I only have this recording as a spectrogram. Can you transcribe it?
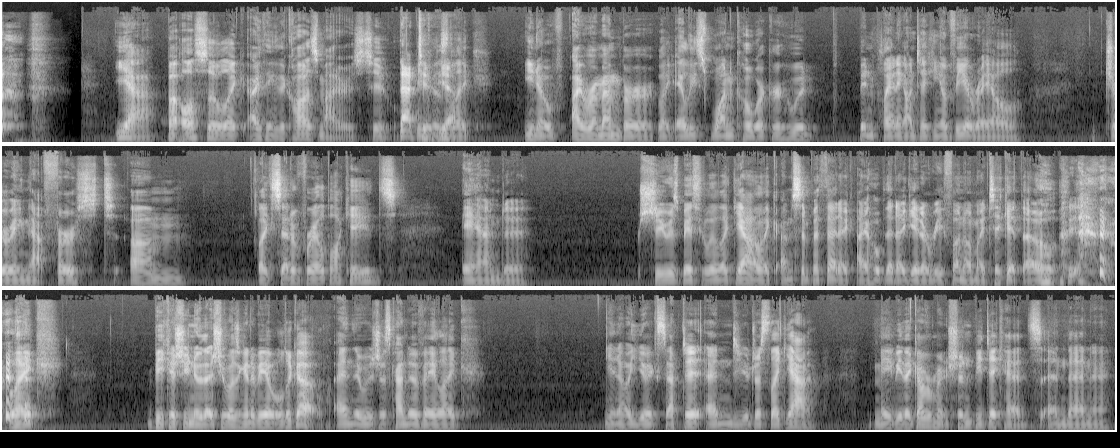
Yeah, but also like I think the cause matters too. That too, because yeah. like you know I remember like at least one coworker who had been planning on taking a via rail during that first um like set of rail blockades, and uh, she was basically like, yeah, like I'm sympathetic. I hope that I get a refund on my ticket though, like because she knew that she wasn't going to be able to go, and it was just kind of a like you know you accept it and you're just like yeah maybe the government shouldn't be dickheads and then uh,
